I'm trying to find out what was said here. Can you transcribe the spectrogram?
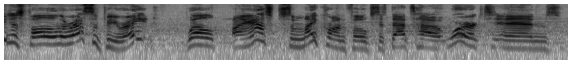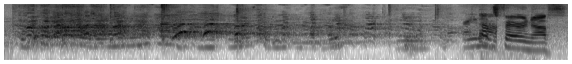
You just follow the recipe, right? Well, I asked some Micron folks if that's how it worked, and that's fair enough.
